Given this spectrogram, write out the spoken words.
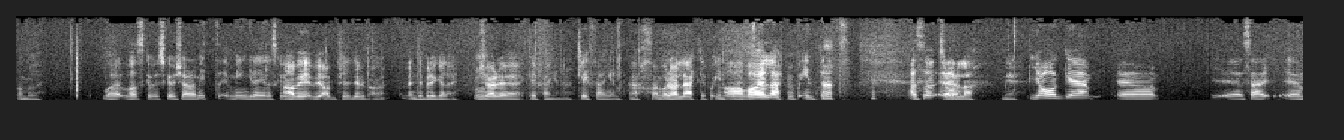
område? Vad, vad ska, vi, ska vi köra mitt, min grej eller ska vi... Ja, vi, vi, ja det blir bra. Inte brygga där. Mm. Kör eh, cliffhanger nu. Cliffhanger. Ja, vad du har lärt dig på internet. Ja, vad har jag lärt mig på internet? Alltså, eh, Trolla mer. jag... Eh, eh, eh, så här, eh,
